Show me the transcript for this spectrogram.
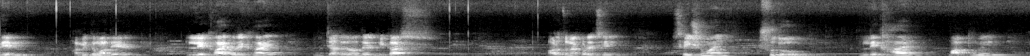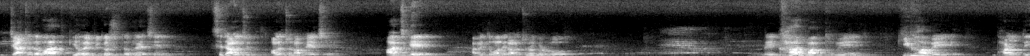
দিন আমি তোমাদের লেখায় ও রেখায় জাতীয়তাবাদের বিকাশ আলোচনা করেছি। সেই সময় শুধু লেখার মাধ্যমে জাতীয়তাবাদ কীভাবে বিকশিত হয়েছে সেটা আলোচিত আলোচনা হয়েছে। আজকে আমি তোমাদের আলোচনা করব রেখার মাধ্যমে কীভাবে ভারতে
